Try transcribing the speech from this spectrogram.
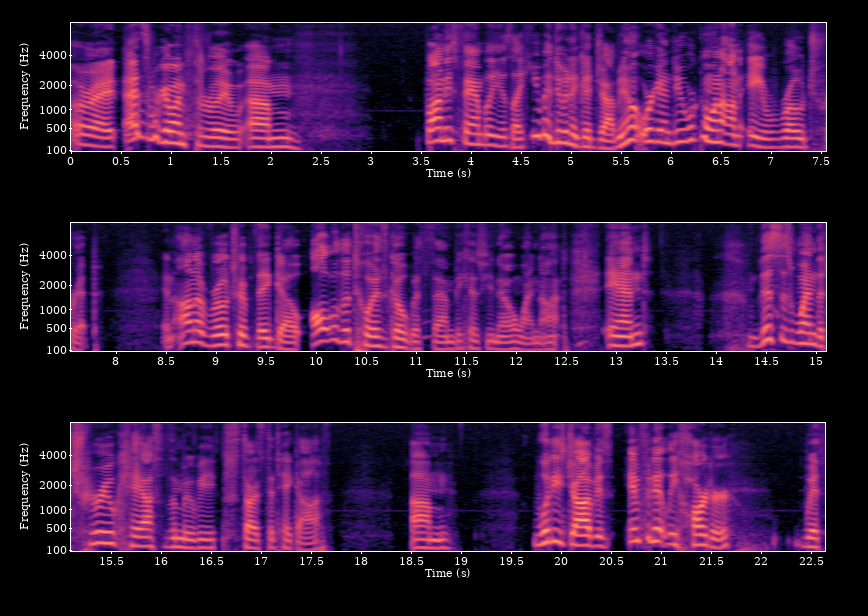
All right, as we're going through, um, Bonnie's family is like, "You've been doing a good job. You know what we're gonna do? We're going on a road trip." And on a road trip, they go. All of the toys go with them because you know why not. And this is when the true chaos of the movie starts to take off. Um, Woody's job is infinitely harder, with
